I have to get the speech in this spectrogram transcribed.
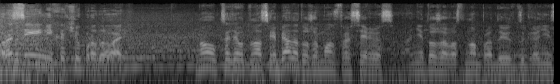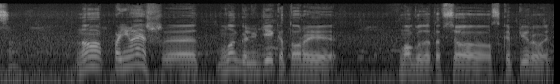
В России не хочу продавать. Ну, кстати, вот у нас ребята тоже Monster Service, они тоже в основном продают за границу. Но, понимаешь, э, много людей, которые могут это все скопировать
